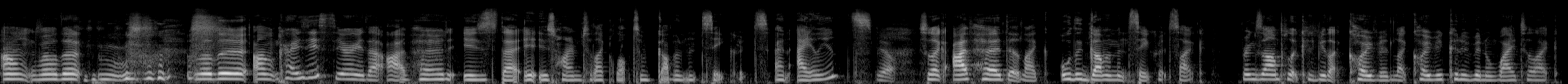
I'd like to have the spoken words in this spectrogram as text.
Um, well, the well the um craziest theory that I've heard is that it is home to like lots of government secrets and aliens. Yeah. So like I've heard that like all the government secrets, like for example, it could be like COVID. Like COVID could have been a way to like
